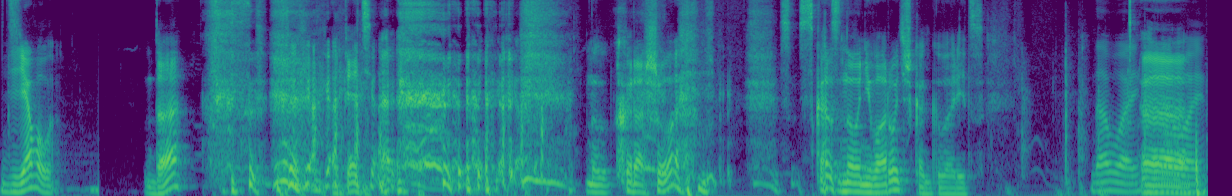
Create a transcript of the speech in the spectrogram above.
дьявола? Да? Опять? Ну, хорошо. Сказанного не воротишь, как говорится. Давай, а, давай.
